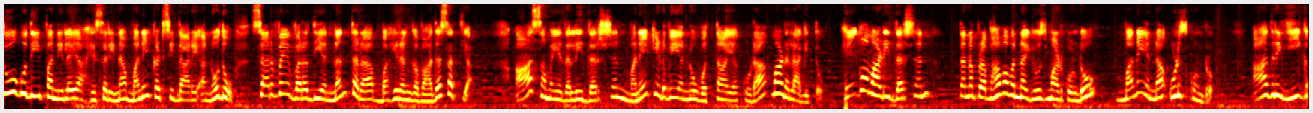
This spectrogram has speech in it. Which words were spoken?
ತೂಗುದೀಪ ನಿಲಯ ಹೆಸರಿನ ಮನೆ ಕಟ್ಟಿಸಿದ್ದಾರೆ ಅನ್ನೋದು ಸರ್ವೆ ವರದಿಯ ನಂತರ ಬಹಿರಂಗವಾದ ಸತ್ಯ. ಆ ಸಮಯದಲ್ಲಿ ದರ್ಶನ್ ಮನೆ ಕೆಡವಿ ಅನ್ನೋ ಒತ್ತಾಯ ಕೂಡ ಮಾಡಲಾಗಿತ್ತು. ಹೇಗೋ ಮಾಡಿ ದರ್ಶನ್ ತನ್ನ ಪ್ರಭಾವವನ್ನ ಯೂಸ್ ಮಾಡಿಕೊಂಡು ಮನೆಯನ್ನ ಉಳಿಸ್ಕೊಂಡ್ರು. ಆದ್ರೆ ಈಗ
